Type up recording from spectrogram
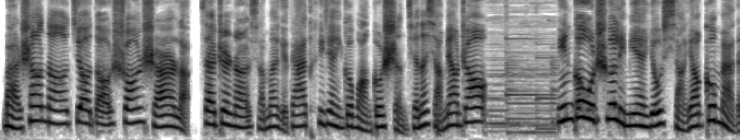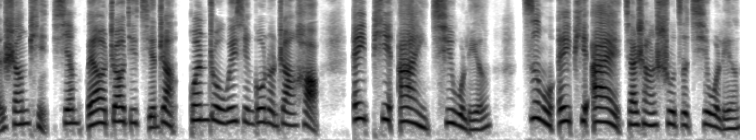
马上呢就要到双十二了，在这儿呢，小麦给大家推荐一个网购省钱的小妙招。您购物车里面有想要购买的商品，先不要着急结账，关注微信公众账号 API 七五零，字母 API 加上数字七五零。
